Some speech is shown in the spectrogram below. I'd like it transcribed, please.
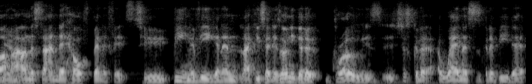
but Yeah. I understand the health benefits to being a vegan. And like you said, it's only going to grow. It's, it's just going to awareness is going to be there.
